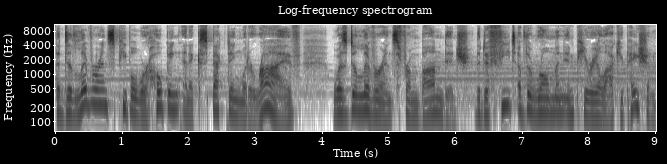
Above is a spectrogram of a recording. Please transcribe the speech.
the deliverance people were hoping and expecting would arrive was deliverance from bondage, the defeat of the Roman imperial occupation,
